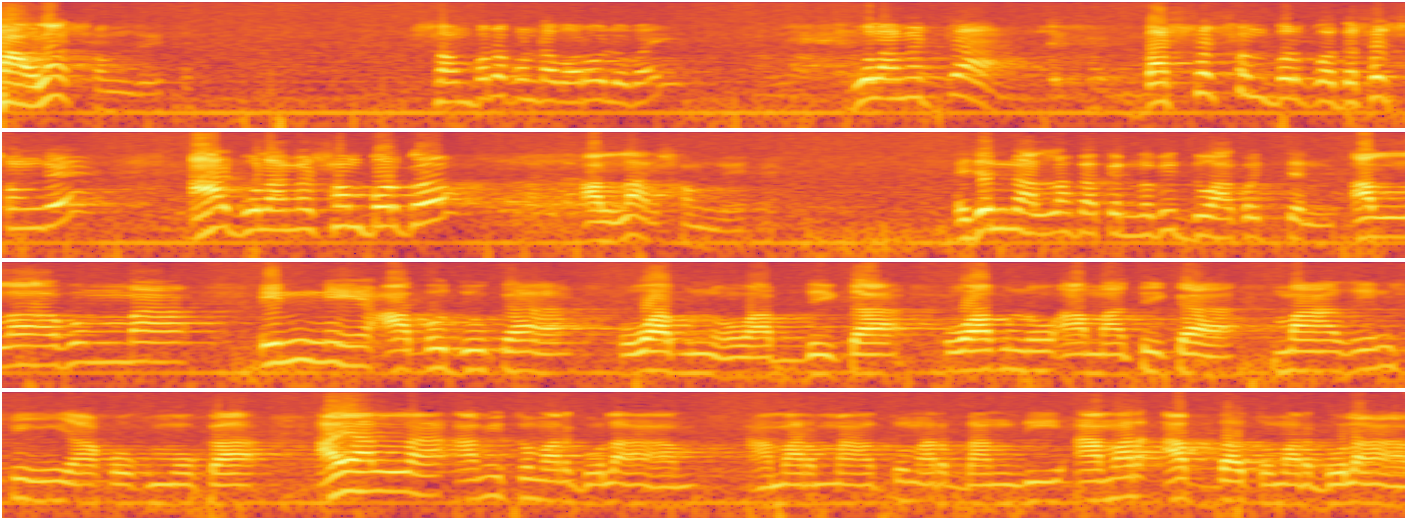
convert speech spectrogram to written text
মাওলার সঙ্গে। সম্পর্ক কোনটা বড় হইল ভাই? গোলামেরটা বাদশার সম্পর্ক দেশের সঙ্গে আর গোলামের সম্পর্ক আল্লাহর সঙ্গে। এই জন্য আল্লাহ পাকের নবী দোয়া করতেন আল্লাহ ইন্নি আবুদুকা ওয়াবনু আবদিকা ওয়াবনু আমাতিকা মাজিন ফিয়া হুকমুকা। আয় আল্লাহ, আমি তোমার গোলাম, আমার মা তোমার বান্দি, আমার আব্বা তোমার গোলাম,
